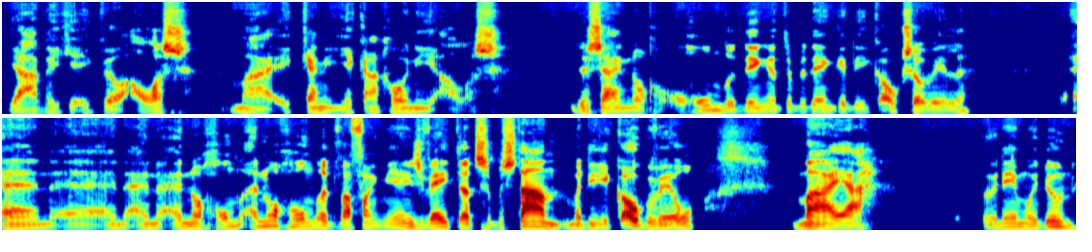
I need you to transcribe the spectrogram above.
ja, weet je, ik wil alles. Maar ik kan, je kan gewoon niet alles. Er zijn nog honderd dingen te bedenken die ik ook zou willen. En, eh, en, en, en, nog nog honderd waarvan ik niet eens weet dat ze bestaan, maar die ik ook wil. Maar ja, wanneer moet je doen?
